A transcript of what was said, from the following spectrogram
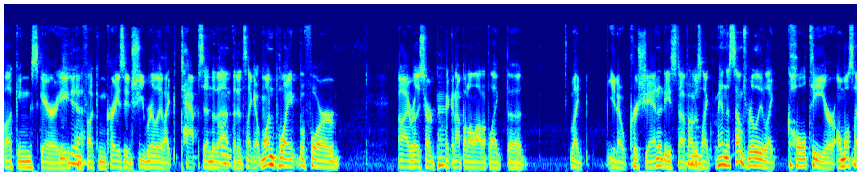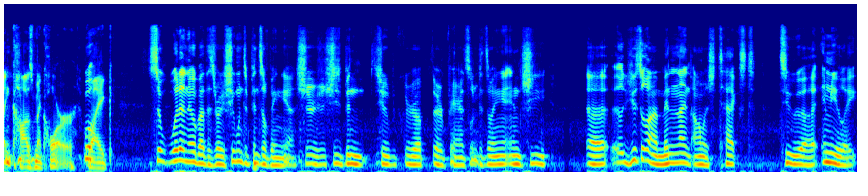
fucking scary Yeah. and fucking crazy and she really like taps into that Oh. that it's like at one point before i really started picking up on a lot of like the like you know christianity stuff i was Mm-hmm. like man this sounds really like culty or almost like cosmic horror Well, like So what I know about this record, she went to Pennsylvania. She she's been she grew up. Her parents in Pennsylvania, and she uh, used a lot of Mennonite Amish text to uh, emulate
